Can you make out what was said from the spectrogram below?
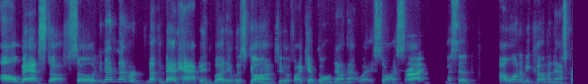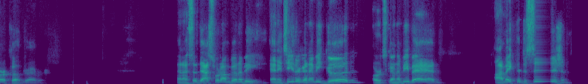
All bad stuff. So you never, never, nothing bad happened, but it was gone too if I kept going down that way. So I said, right. I said, I want to become a NASCAR Cup driver. And I said, that's what I'm going to be. And it's either going to be good or it's going to be bad. I make the decision.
